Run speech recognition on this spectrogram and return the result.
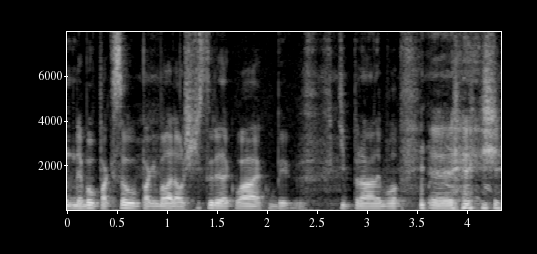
nebo pak jsou, pak byla další studie taková jakoby vtipná, nebo eh, že,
